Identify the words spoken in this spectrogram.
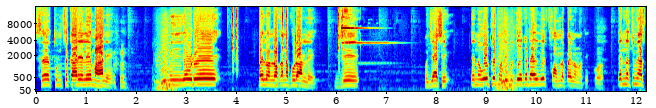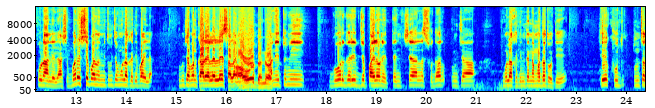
सर तुमचं कार्यालय महान आहे. तुम्ही एवढे पैलवान लोकांना पुढे आणले जे म्हणजे असे त्यांना ओळखत नव्हते पण ते एका टायला एक फॉर्मला पैलवान होते. त्यांना तुम्ही आज पुढे आणलेले. असे बरेचसे पैलवान मी तुमच्या मुलाखती पाहिल्या. तुमच्या पण कार्यालयाला सलाम धन्यवाद. आणि तुम्ही गोरगरीब जे पैलवान आहेत त्यांच्याला सुद्धा तुमच्या मुलाखतीने त्यांना मदत होती हे खुद तुमचं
